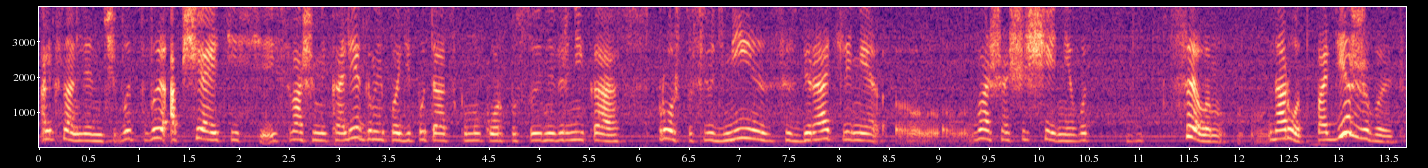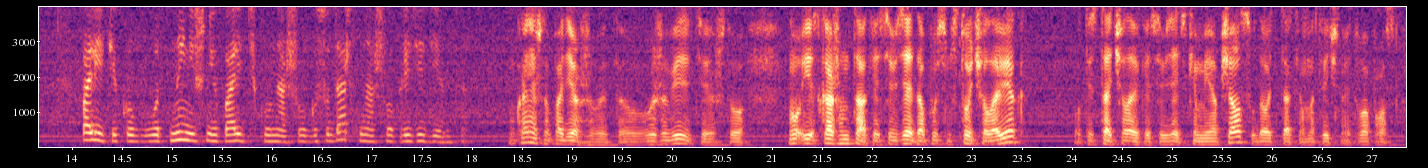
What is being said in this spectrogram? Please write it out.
Александр Леонидович, вот вы общаетесь и с вашими коллегами по депутатскому корпусу, и наверняка с, просто с людьми, с избирателями. Э, ваши ощущения, вот в целом народ поддерживает политику, вот нынешнюю политику нашего государства, нашего президента? Ну, конечно, поддерживает. Вы же видите, что, ну, и, скажем так, если взять, допустим, 100 человек, вот из 100 человек, если взять, с кем я общался, давайте так я вам отвечу на этот вопрос –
